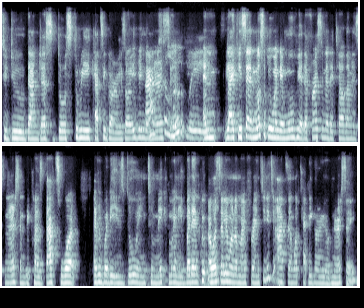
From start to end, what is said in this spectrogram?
to do than just those three categories or even the nursing. Absolutely. And like you said, most people when they move here, the first thing that they tell them is nursing because that's what everybody is doing to make money. But then I was telling one of my friends, you need to ask them what category of nursing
